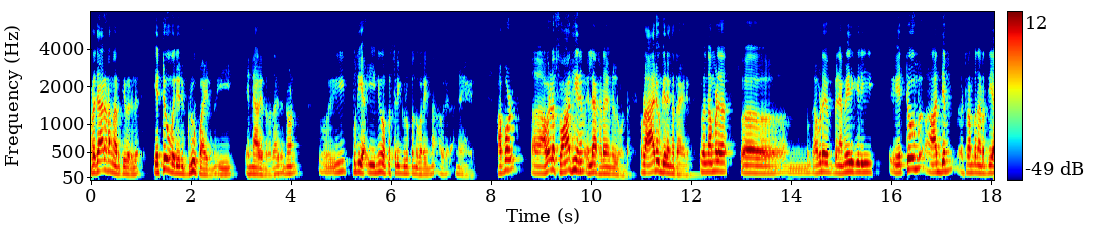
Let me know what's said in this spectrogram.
പ്രചാരണം നടത്തിയവരിൽ ഏറ്റവും വലിയൊരു ഗ്രൂപ്പായിരുന്നു ഈ എൻ ആർ എന്നുള്ളത്. അതായത് നോൺ ഈ പുതിയ ഈ ന്യൂ അപ്പസ്തലിക് ഗ്രൂപ്പ് എന്ന് പറയുന്ന അവർ അങ്ങനെയായിരുന്നു. അപ്പോൾ അവരുടെ സ്വാധീനം എല്ലാ ഘടകങ്ങളിലും ഉണ്ട്. അപ്പോൾ ആരോഗ്യരംഗത്തായാലും ഇപ്പം നമ്മൾ അവിടെ പിന്നെ അമേരിക്കയിൽ ഈ ഏറ്റവും ആദ്യം ട്രംപ് നടത്തിയ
